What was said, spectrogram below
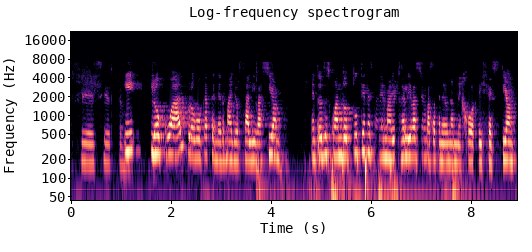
Sí, es cierto. Y lo cual provoca tener mayor salivación. Entonces, cuando tú tienes también mayor salivación, vas a tener una mejor digestión.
